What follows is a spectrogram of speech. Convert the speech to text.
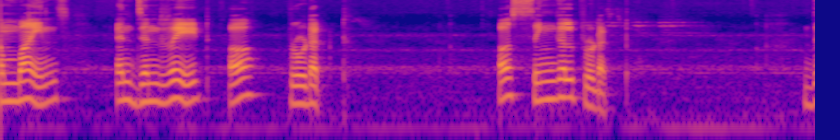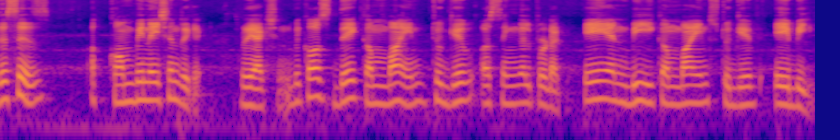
combines and generate a product a single product. This is a combination re- reaction because they combine to give a single product. A and b combines to give ab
